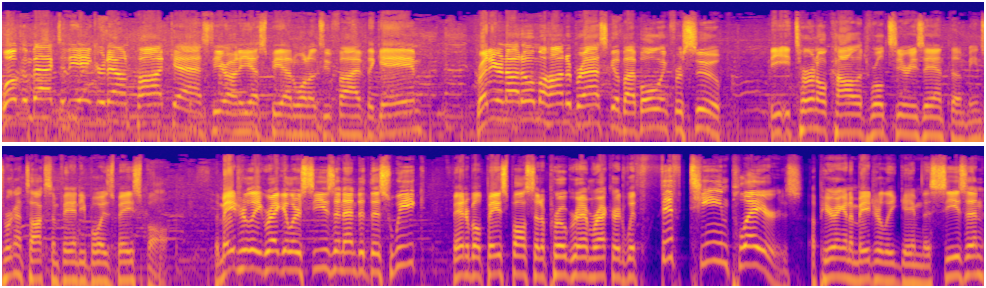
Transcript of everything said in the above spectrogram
Welcome back to the Anchor Down podcast here on ESPN 1025 The Game. Ready or Not Omaha, Nebraska by Bowling for Soup. The Eternal College World Series anthem means we're going to talk some Vandy Boys baseball. The Major League regular season ended this week. Vanderbilt baseball set a program record with 15 players appearing in a Major League game this season.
